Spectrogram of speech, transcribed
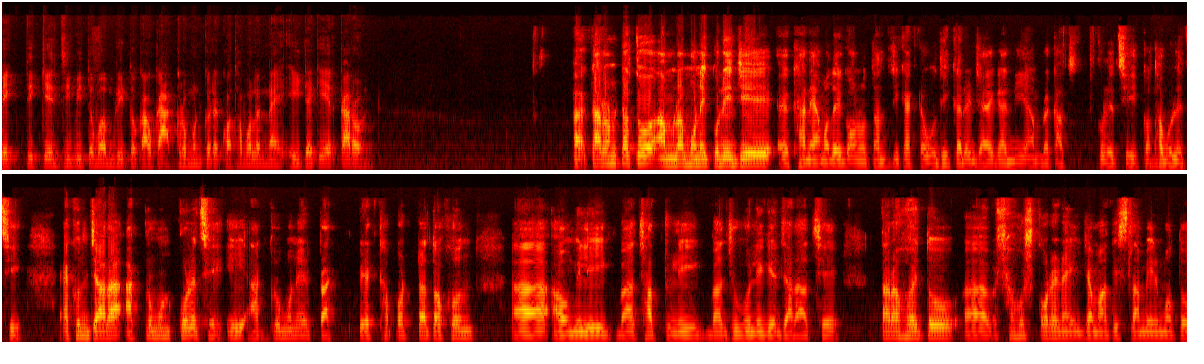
ব্যক্তিকে জীবিত বা মৃত কাউকে আক্রমণ করে কথা বলেন না এইটা কি এর কারণ? কারণটা তো আমরা মনে করি যে এখানে আমাদের গণতান্ত্রিক একটা অধিকারের জায়গা নিয়ে আমরা কাজ করেছি, কথা বলেছি। এখন যারা আক্রমণ করেছে, এই আক্রমণের প্রাক- প্রেক্ষাপটটা তখন আওয়ামী লীগ বা ছাত্রলীগ বা যুবলীগের যারা আছে তারা হয়তো সাহস করে নাই জামাত ইসলামের মতো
